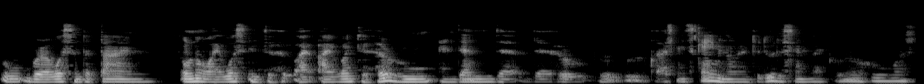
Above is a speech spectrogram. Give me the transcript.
where I was at the time oh no i was into her, I, I went to her room and then the, the her, her classmates came know and to do this. And like oh, who wants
